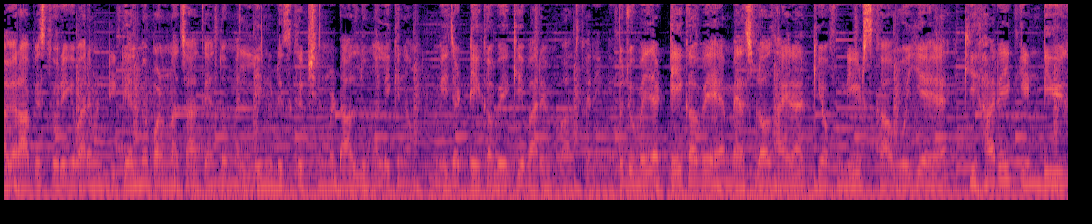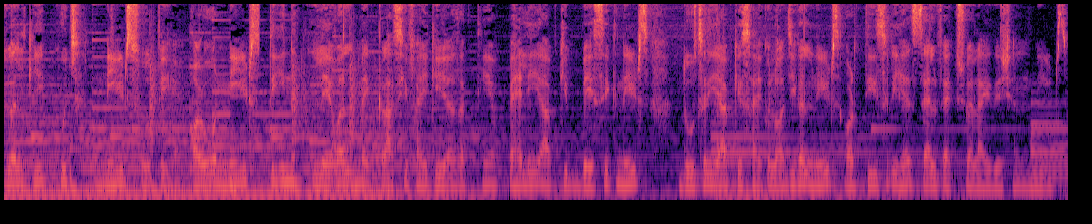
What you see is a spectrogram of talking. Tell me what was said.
अगर आप इस थ्योरी के बारे में डिटेल में पढ़ना चाहते हैं तो मैं लिंक डिस्क्रिप्शन में डाल दूँगा, लेकिन हम मेजर टेक अवे के बारे में बात करेंगे। तो जो मेजर टेक अवे है मैस्लॉज हायरार्की ऑफ़ नीड्स का, वो ये है कि हर एक इंडिविजुअल की कुछ नीड्स होती हैं और वो नीड्स तीन लेवल में क्लासीफाई की जा सकती हैं। पहली आपकी बेसिक नीड्स दूसरी आपकी साइकोलॉजिकल नीड्स और तीसरी है सेल्फ एक्चुअलाइजेशन नीड्स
